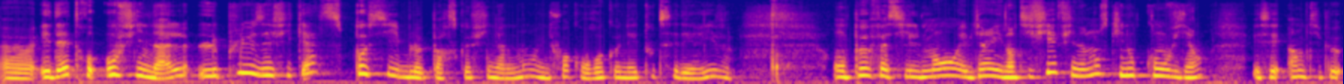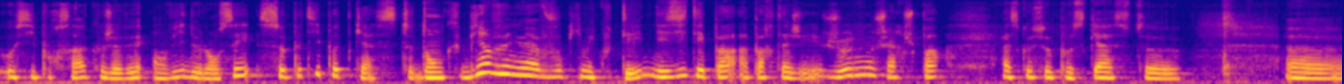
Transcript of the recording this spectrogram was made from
euh, et d'être au final le plus efficace possible, parce que finalement, une fois qu'on reconnaît toutes ces dérives, on peut facilement eh bien, identifier finalement ce qui nous convient. Et c'est un petit peu aussi pour ça que j'avais envie de lancer ce petit podcast. Donc bienvenue à vous qui m'écoutez. N'hésitez pas à partager. Je ne cherche pas à ce que ce podcast... Euh, euh,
